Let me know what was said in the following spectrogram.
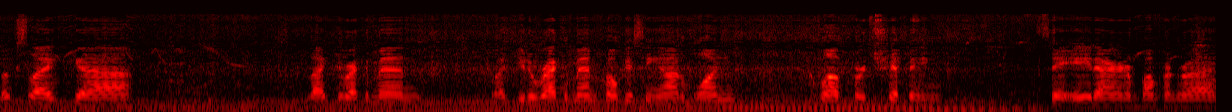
looks like uh, like to recommend like you to recommend focusing on one club for chipping, say eight iron or bump and run.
